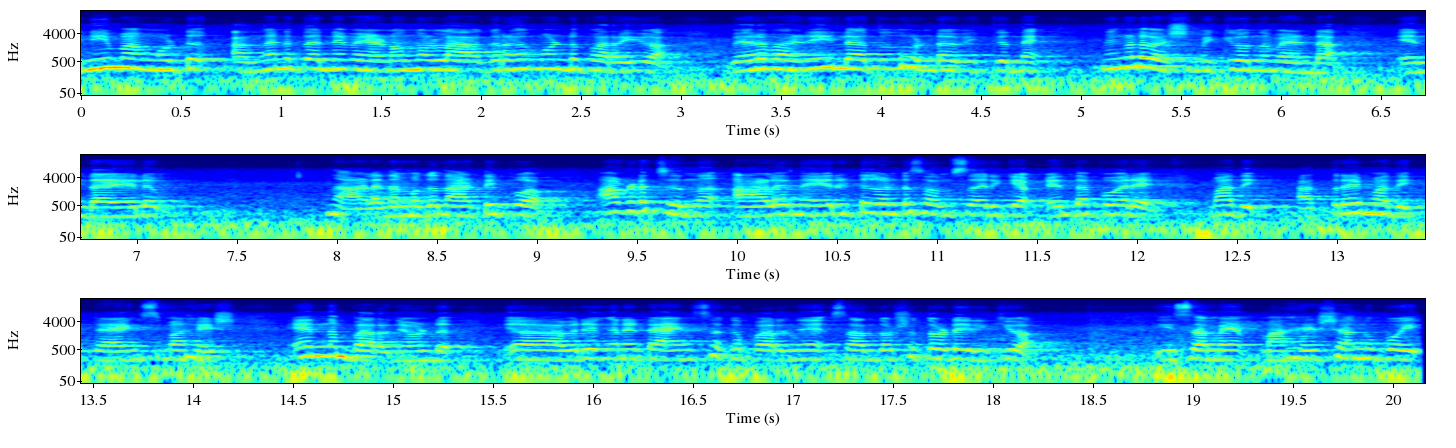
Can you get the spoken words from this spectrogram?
ഇനിയും അങ്ങോട്ട് അങ്ങനെ തന്നെ വേണമെന്നുള്ള ആഗ്രഹം കൊണ്ട് പറയുക വേറെ വഴിയില്ലാത്തത് കൊണ്ടാണ് വിൽക്കുന്നത് നിങ്ങൾ വിഷമിക്കുകയൊന്നും വേണ്ട. എന്തായാലും നാളെ നമുക്ക് നാട്ടിൽ പോവാം. അവിടെ ചെന്ന് ആളെ നേരിട്ട് കണ്ട് സംസാരിക്കാം. എന്താ പോരെ? മതി. അത്രയും മതി. താങ്ക്സ് മഹേഷ്. എന്നും പറഞ്ഞുകൊണ്ട് അവരിങ്ങനെ താങ്ക്സ് ഒക്കെ പറഞ്ഞ് സന്തോഷത്തോടെ ഇരിക്കുക ഈ സമയം മഹേഷ് അങ്ങ് പോയി.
